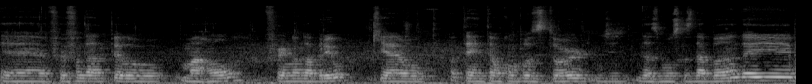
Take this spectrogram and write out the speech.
É, foi fundado pelo Marrom, Fernando Abreu, que era o até então compositor de- das músicas da banda, e,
